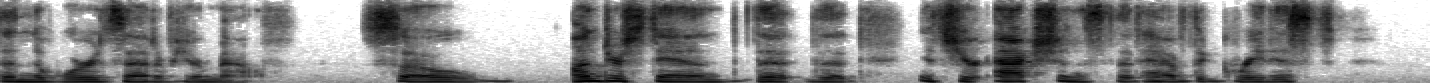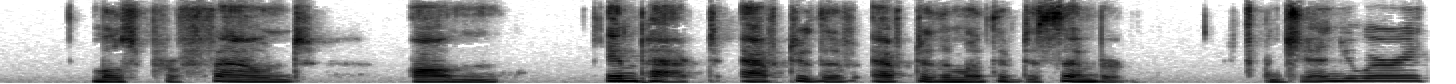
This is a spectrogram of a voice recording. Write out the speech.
than the words out of your mouth. So understand that that it's your actions that have the greatest most profound um, impact after the after the month of december January,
